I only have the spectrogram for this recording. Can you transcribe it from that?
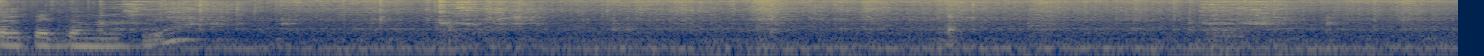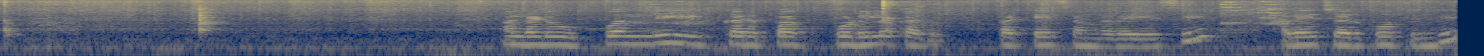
కలిపేద్దాం మనుషులు ఆల్రెడీ ఉప్పు ఉంది కరివేపాకు పొడిలో కది పట్టేసాం కదా వేసి అదే సరిపోతుంది.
